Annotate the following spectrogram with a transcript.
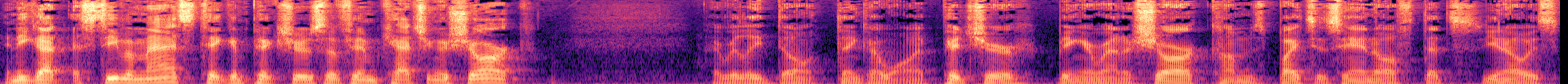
and he got Steven Matz taking pictures of him catching a shark. I really don't think I want my pitcher being around a shark comes bites his hand off. That's you know his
